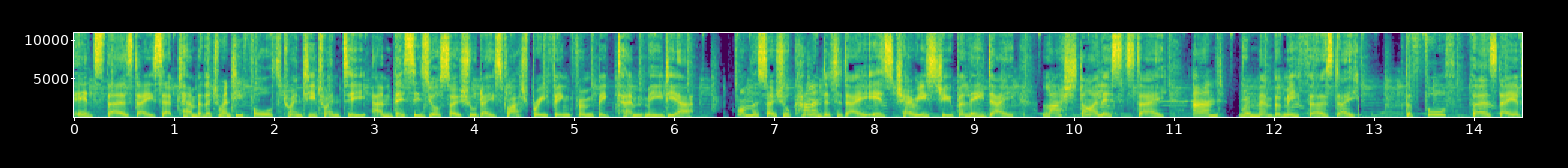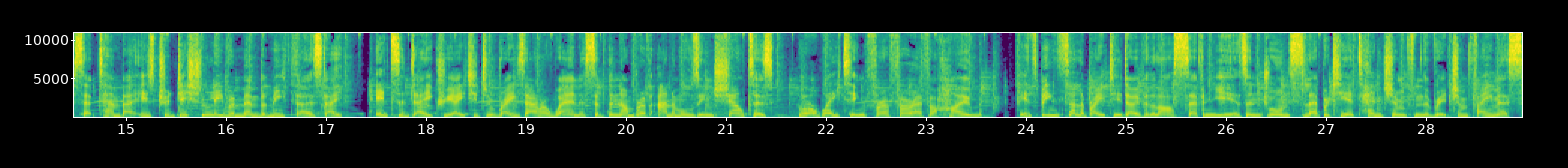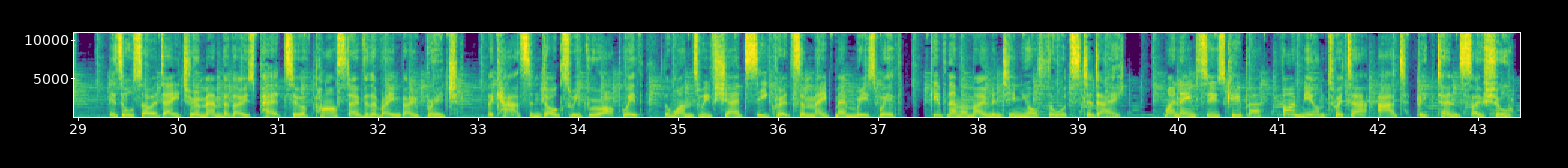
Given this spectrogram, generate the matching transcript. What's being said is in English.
It's Thursday, September the 24th, 2020, and this is your Social Days flash briefing from Big Tent Media. On the social calendar today, it's Cherries Jubilee Day, Lash Stylists Day, and Remember Me Thursday. The fourth Thursday of September is traditionally Remember Me Thursday. It's a day created to raise our awareness of the number of animals in shelters who are waiting for a forever home. It's been celebrated over the last seven years and drawn celebrity attention from the rich and famous. It's also a day to remember those pets who have passed over the Rainbow Bridge. The cats and dogs we grew up with, the ones we've shared secrets and made memories with. Give them a moment in your thoughts today. My name's Suze Cooper. Find me on Twitter at Big Tent Social.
